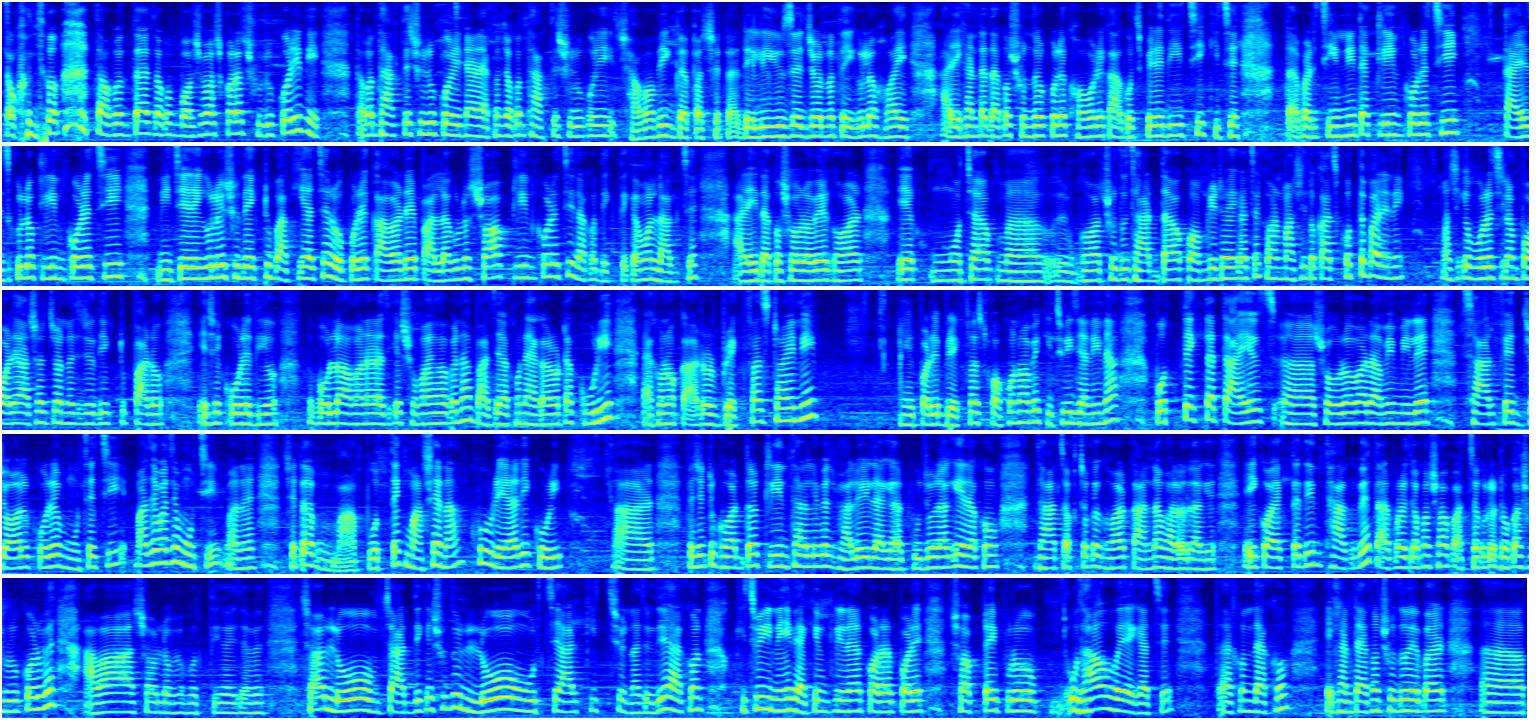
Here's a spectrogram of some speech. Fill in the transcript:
তখন তো তখন তো তখন বসবাস করা শুরু করিনি, তখন থাকতে শুরু করিনি, আর এখন যখন থাকতে শুরু করি, স্বাভাবিক ব্যাপার সেটা ডেলি ইউজের জন্য তো এগুলো হয়, আর এখানটা দেখো সুন্দর করে খবরের কাগজ কাগজ পেরে দিয়েছি কিচেন তারপরে চিমনিটা ক্লিন করেছি টাইলসগুলো ক্লিন করেছি নিচের এগুলোই শুধু একটু বাকি আছে আর ওপরে কাভারের পাল্লাগুলো সব ক্লিন করেছি। দেখো দেখতে কেমন লাগছে। আর এই দেখো সৌরভের ঘর এ উম, ঘর শুধু ঝাড় দেওয়া কমপ্লিট হয়ে গেছে কারণ মাসি তো কাজ করতে পারেনি। মাসিকে বলেছিলাম পরে আসার জন্য যে যদি একটু পারো এসে করে দিও। তো বলল আমার আর আজকে সময় হবে না বাজে এখন এগারোটা কুড়ি এখনও কারোর ব্রেকফাস্ট হয়নি। এরপরে ব্রেকফাস্ট কখন হবে কিছুই জানি না। প্রত্যেকটা টাইলস সৌরভ আর আমি মিলে সার্ফের জল করে মুছেছি। মাঝে মাঝে মুছি মানে সেটা প্রত্যেক মাসে না, খুব রেয়ারই করি। আর বেশ একটু ঘর দর ক্লিন থাকলে বেশ ভালোই লাগে। আর পুজোর আগে এরকম ঝাঁ চকচকে ঘর, কান্না ভালো লাগে। এই কয়েকটা দিন থাকবে, তারপরে যখন সব বাচ্চাগুলো ঢোকা শুরু করবে, আবার সব লোমে ভর্তি হয়ে যাবে। সব লোম, চারদিকে শুধু লোম উঠছে, আর কিচ্ছু না। যদিও এখন কিছুই নেই ভ্যাকিউম ক্লিনার করার পরে সবটাই পুরো উধাও হয়ে গেছে। তো এখন দেখো, এখানটা এখন শুধু এবার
